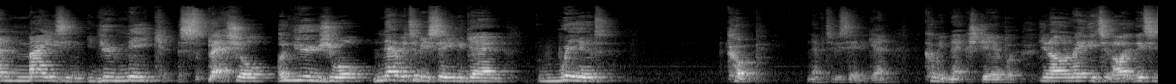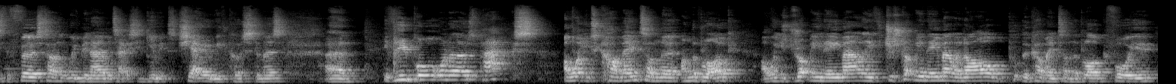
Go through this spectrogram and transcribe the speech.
an amazing, unique, special, unusual, never to be seen again, weird cup. Never to be seen again. Coming next year, but you know what I mean? It's like this is the first time that we've been able to actually give it to share it with customers. Um, if you bought one of those packs, I want you to comment on the on the blog. I want you to drop me an email. If just drop me an email and I'll put the comment on the blog for you.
